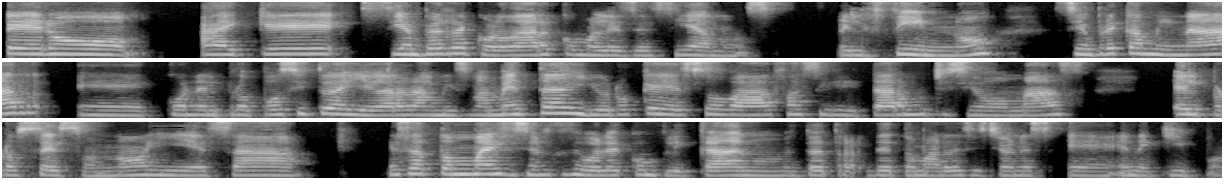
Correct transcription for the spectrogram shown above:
pero hay que siempre recordar, como les decíamos, el fin, ¿no? Siempre caminar eh, con el propósito de llegar a la misma meta y yo creo que eso va a facilitar muchísimo más el proceso, ¿no? Y esa, esa toma de decisiones que se vuelve complicada en el momento de, tomar decisiones eh, en equipo.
